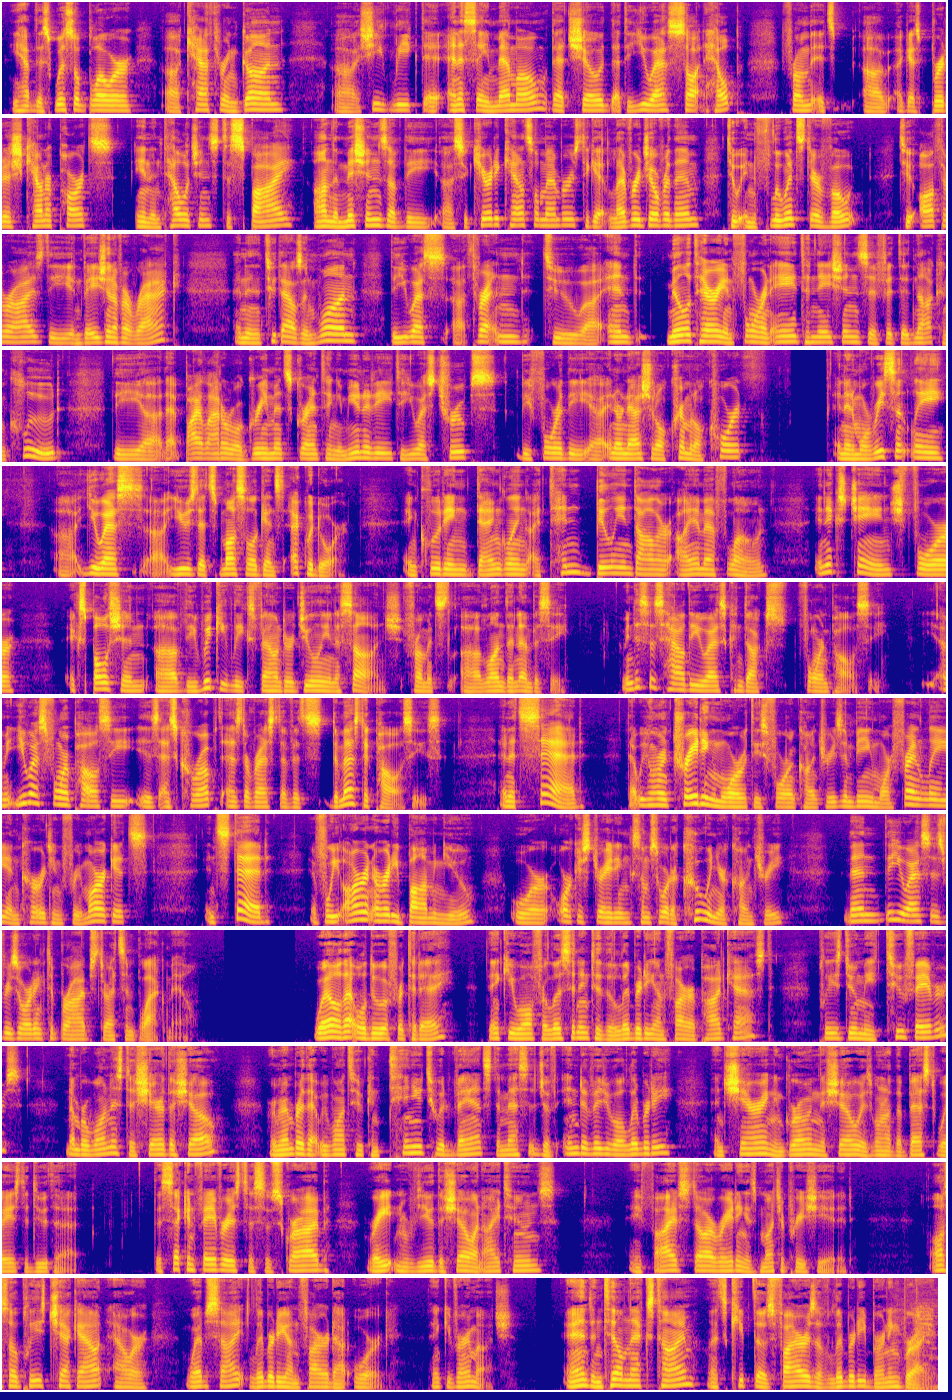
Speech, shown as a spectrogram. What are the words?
You have this whistleblower, uh, Katharine Gun. Uh, she leaked an NSA memo that showed that the U.S. sought help from its, uh, I guess, British counterparts in intelligence to spy on the missions of the uh, Security Council members to get leverage over them, to influence their vote to authorize the invasion of Iraq. And in 2001, the U.S. Uh, threatened to uh, end military and foreign aid to nations if it did not conclude the uh, that bilateral agreements granting immunity to U.S. troops before the uh, International Criminal Court. And then more recently, uh, U.S. Uh, used its muscle against Ecuador, including dangling a $10 billion IMF loan in exchange for expulsion of the WikiLeaks founder Julian Assange from its uh, London embassy. I mean, this is how the U.S. conducts foreign policy. I mean, U.S. foreign policy is as corrupt as the rest of its domestic policies. And it's sad that we aren't trading more with these foreign countries and being more friendly, encouraging free markets. Instead, if we aren't already bombing you or orchestrating some sort of coup in your country, then the U.S. is resorting to bribes, threats, and blackmail. Well, that will do it for today. Thank you all for listening to the Liberty on Fire podcast. Please do me two favors. Number one is to share the show. Remember that we want to continue to advance the message of individual liberty, and sharing and growing the show is one of the best ways to do that. The second favor is to subscribe, rate, and review the show on iTunes. A five star rating is much appreciated. Also, please check out our website, libertyonfire.org. Thank you very much. And until next time, let's keep those fires of liberty burning bright.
